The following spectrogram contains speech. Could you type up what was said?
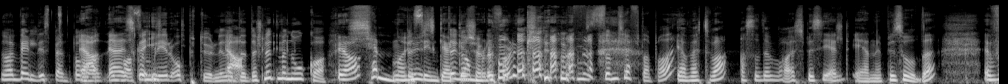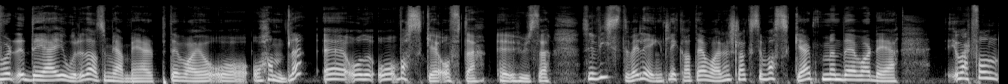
Nå er jeg veldig spent på hva, Ja, hva som ikke- blir oppturen i Ja. dette til slutt, men ok. Ja, Kjempesinte gamle folk som kjefta på deg. Ja, vet du hva? Altså, det var spesielt én episode. For det jeg gjorde da som hjemmehjelp, det var jo å, å handle. eh, Og, og vaske ofte eh, huset. Så jeg visste vel egentlig ikke at jeg var en slags vaskehjelp, men det var det. I hvert fall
